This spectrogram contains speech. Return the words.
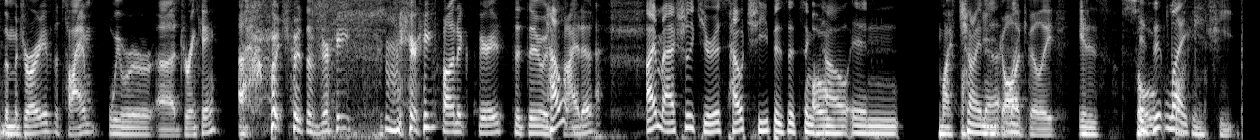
the majority of the time we were uh, drinking, uh, which was a very very fun experience to do in How- China. I'm actually curious how cheap is it Tsingtao in My fucking China, god, like- Billy, it is so Is it like- fucking cheap.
